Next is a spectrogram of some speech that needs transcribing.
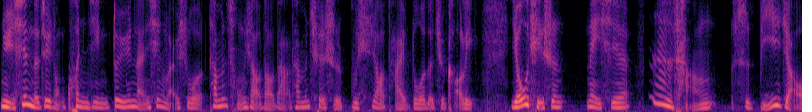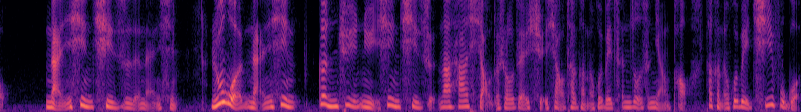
女性的这种困境对于男性来说，他们从小到大，他们确实不需要太多的去考虑，尤其是那些日常是比较男性气质的男性。如果男性，更具女性气质，那他小的时候在学校，他可能会被称作是娘炮，他可能会被欺负过，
